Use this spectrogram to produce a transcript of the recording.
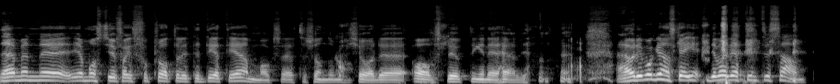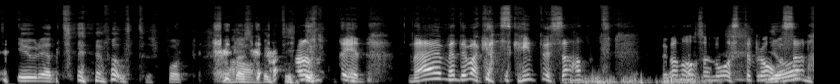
nej men eh, jag måste ju faktiskt få prata lite DTM också eftersom de körde avslutningen i helgen. nej, det var ganska, det var rätt intressant ur ett motorsportperspektiv. alltid. Nej, men det var ganska intressant. Det var någon som låste bromsarna.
